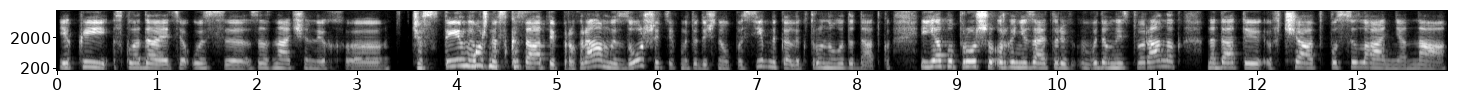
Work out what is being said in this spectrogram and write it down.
який складається ось з зазначених е, частин, можна сказати, програми, зошитів, методичного посібника, електронного додатку. І я попрошу організаторів видавництва ранок надати в чат посилання на е,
